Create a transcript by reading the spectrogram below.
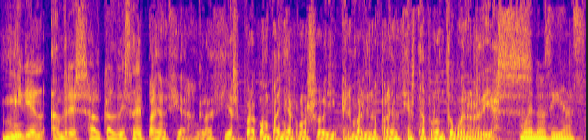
Miriam Andrés, alcaldesa de Palencia, gracias por acompañarnos hoy en Marino Palencia. Hasta pronto, buenos días. Buenos días.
